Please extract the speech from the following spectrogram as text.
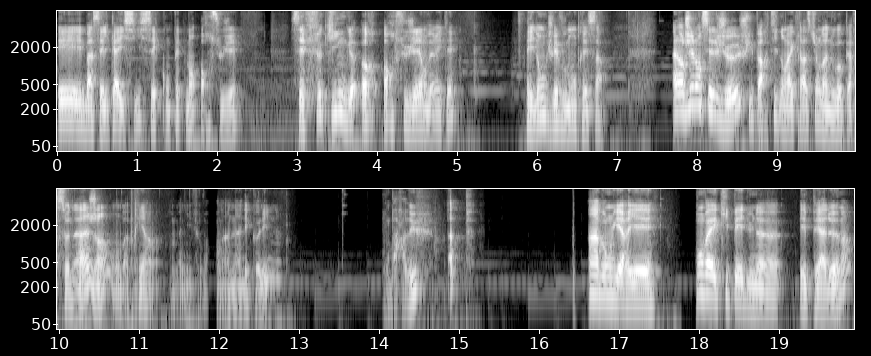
et bah c'est le cas ici, c'est complètement hors sujet. C'est fucking hors, sujet en vérité. Et donc je vais vous montrer ça. Alors j'ai lancé le jeu, je suis parti dans la création d'un nouveau personnage, hein. on a pris un, magnifique, on va prendre un nain des collines, bon barbu, hop, un bon guerrier on va équiper d'une euh, épée à deux mains.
